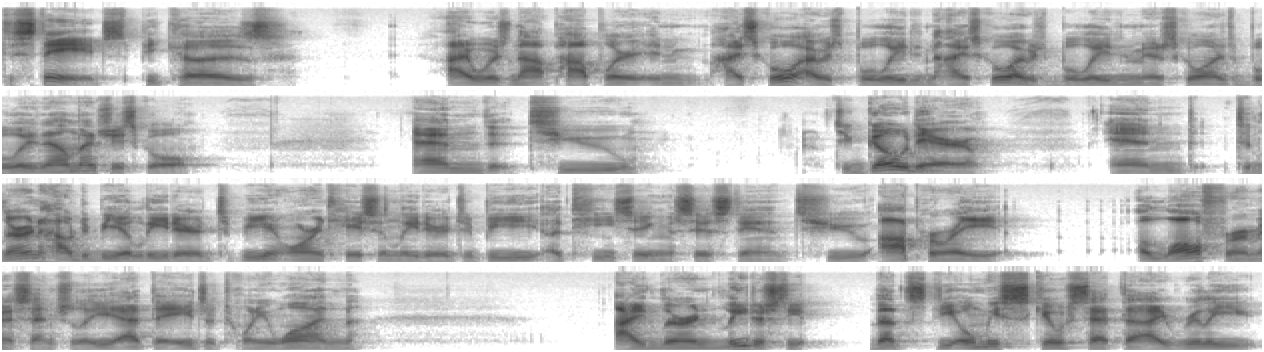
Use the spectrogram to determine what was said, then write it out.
the stage because I was not popular in high school. I was bullied in high school. I was bullied in middle school. I was bullied in elementary school. And to to go there and to learn how to be a leader, to be an orientation leader, to be a teaching assistant, to operate a law firm essentially at the age of 21, I learned leadership. That's the only skill set that I really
